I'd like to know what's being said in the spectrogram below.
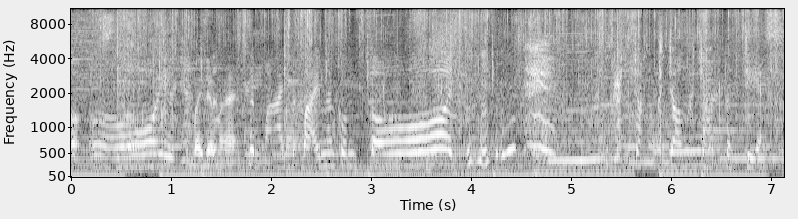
អូអូយ មិនដែរម៉ែ សบายសบายណាស់កូនតូចចង់ចង់ចង់ទៅជាស្រួ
